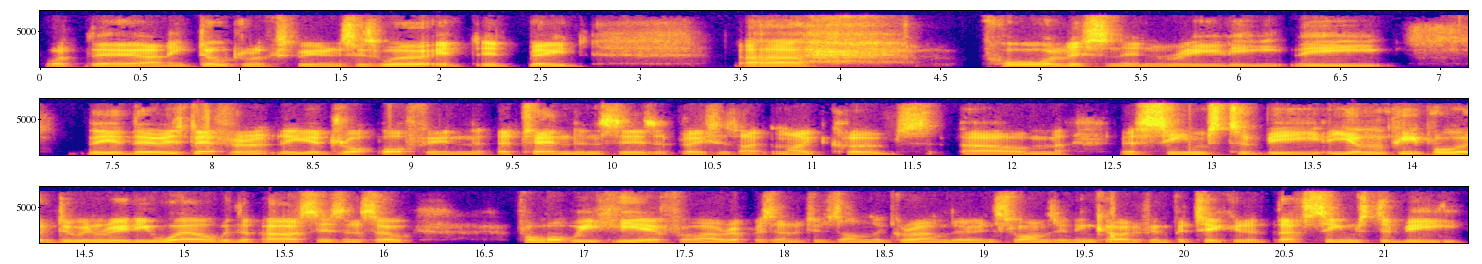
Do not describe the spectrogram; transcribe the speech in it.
what their anecdotal experiences were. It it made uh, poor listening really. The the, there is definitely a drop off in attendances at places like nightclubs. Um, there seems to be young people are doing really well with the passes, and so from what we hear from our representatives on the ground there in Swansea and in Cardiff in particular, that seems to be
